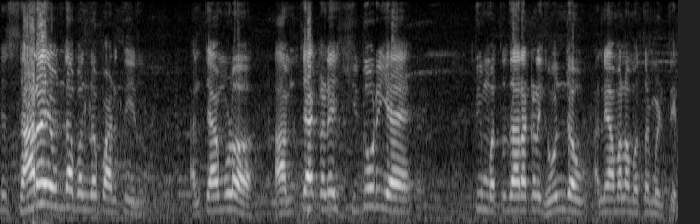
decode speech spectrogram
ते साऱ्या योजना बंद पाडतील. आणि त्यामुळं आमच्याकडे शिदोरी आहे ती मतदाराकडे घेऊन जाऊ आणि आम्हाला मतं मिळतील.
